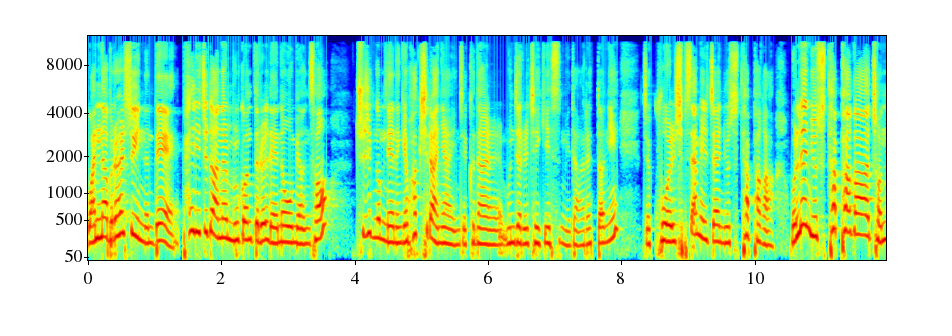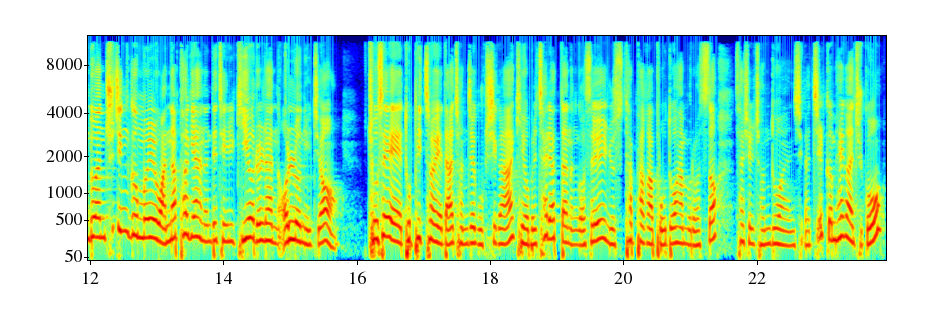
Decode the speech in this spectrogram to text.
완납을 할 수 있는데 팔리지도 않을 물건들을 내놓으면서 추징금 내는 게 확실하냐 이제 그날 문제를 제기했습니다. 그랬더니 이제 9월 13일자 뉴스타파가 원래 뉴스타파가 전두환 추징금을 완납하게 하는데 제일 기여를 한 언론이죠. 조세 도피처에다 전재국 씨가 기업을 차렸다는 것을 뉴스타파가 보도함으로써 사실 전두환 씨가 찔끔해가지고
